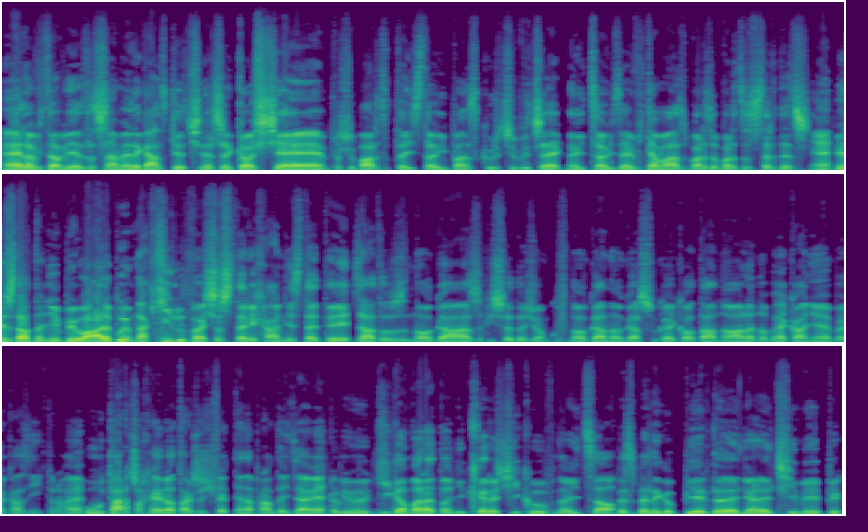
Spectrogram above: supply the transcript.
Elo widzowie, zaczynamy elegancki odcineczek kościem. Proszę bardzo, tutaj stoi pan Skurczybyczek. No i co widzę, witam was bardzo, bardzo serdecznie. Wiem, że dawno nie było, ale byłem na kilu 24 h niestety. Za to, że noga, że piszę do ziomków noga, noga, szukaj kota. No ale no beka, nie? Beka z nich trochę. U, tarcza hero, także świetnie naprawdę widzowie. Robimy giga maratonik herosików, no i co? Bez zbędnego pierdolenia lecimy, pyk.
